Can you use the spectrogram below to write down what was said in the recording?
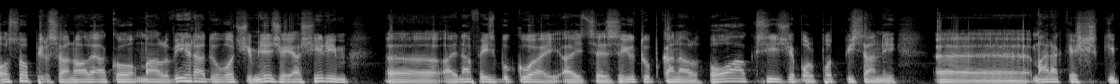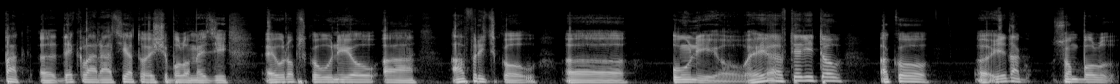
osopil sa, no ale ako mal výhradu voči mne, že ja šírim e, aj na Facebooku, aj, aj cez YouTube kanál Hoaxi, že bol podpísaný e, Marakešský pakt, e, deklarácia, to ešte bolo medzi Európskou úniou a Africkou úniou. Hej, a vtedy to ako jednak som bol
